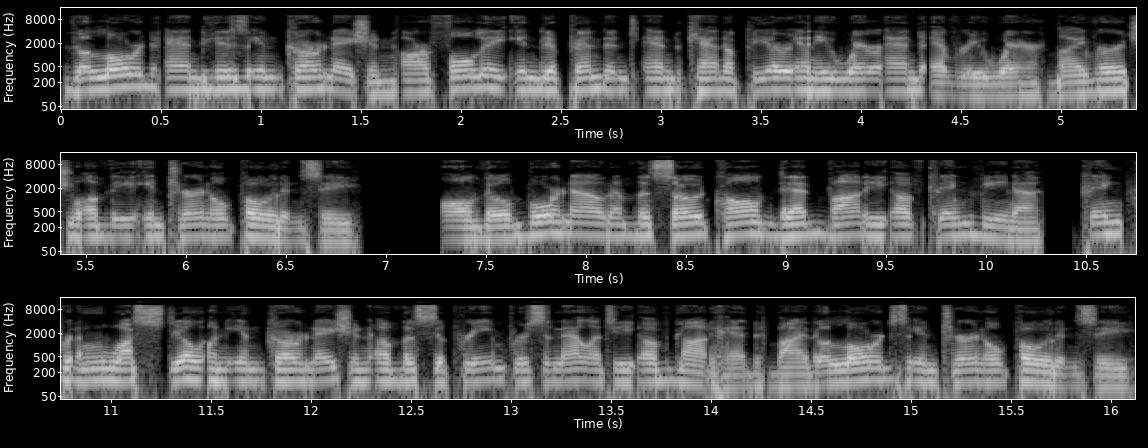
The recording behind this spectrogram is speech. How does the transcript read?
The Lord and His incarnation are fully independent and can appear anywhere and everywhere by virtue of the internal potency. Although born out of the so called dead body of King Vena, King Prithu was still an incarnation of the Supreme Personality of Godhead by the Lord's internal potency.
